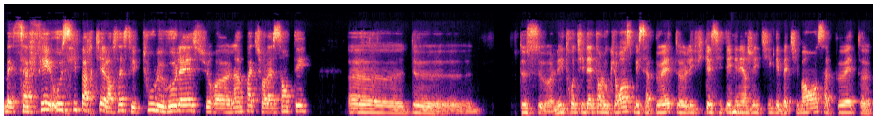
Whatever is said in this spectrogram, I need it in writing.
Ben, ça fait aussi partie, alors ça c'est tout le volet sur euh, l'impact sur la santé euh, de, de ce, les trottinettes en l'occurrence, mais ça peut être euh, l'efficacité énergétique des bâtiments, ça peut être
